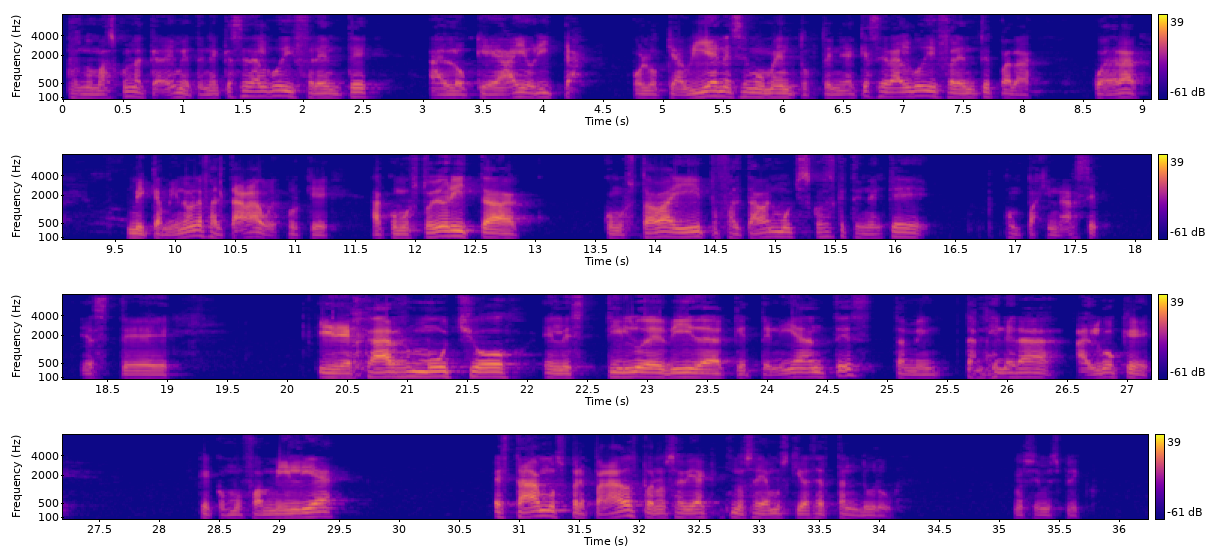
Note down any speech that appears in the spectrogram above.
pues nomás con la academia, tenía que hacer algo diferente a lo que hay ahorita o lo que había en ese momento, tenía que hacer algo diferente para cuadrar. Mi camino le faltaba, güey, porque a como estoy ahorita, como estaba ahí, pues faltaban muchas cosas que tenían que compaginarse. Este, y dejar mucho el estilo de vida que tenía antes también, también era algo que, que como familia estábamos preparados, pero no, sabía, no sabíamos que iba a ser tan duro. No sé si me explico.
